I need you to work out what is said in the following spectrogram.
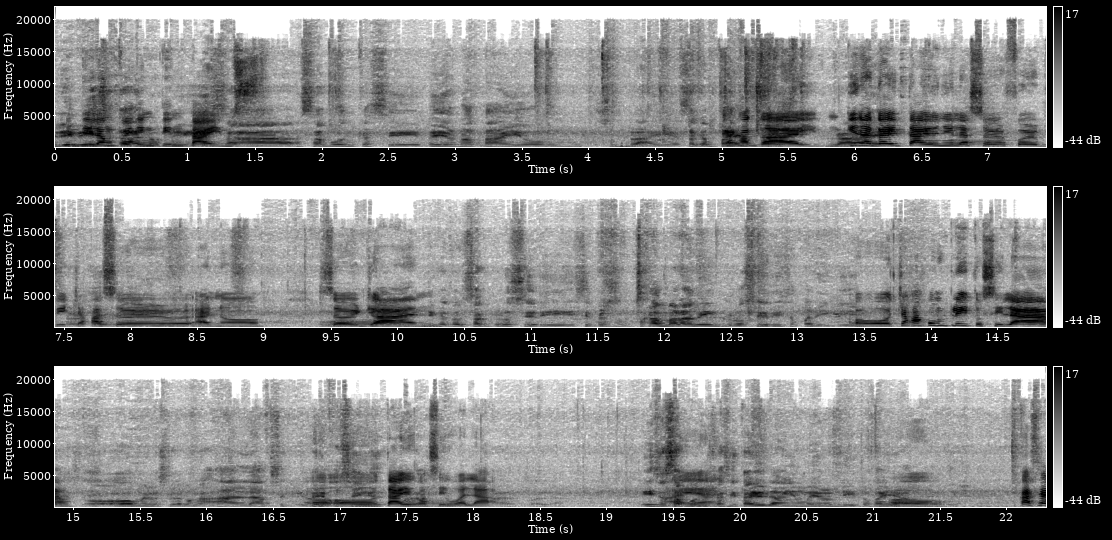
hindi lang saka pwedeng ano, 10 be, times. Sa sabon kasi, mayroon na tayong supplier. Sa Tsaka guide. Ginaguide tayo nila Sir Furby, tsaka Sir, ano, Sir John. Hindi ka sa grocery. Siyempre, tsaka maraming grocery sa paligid. Oo, tsaka kumpleto sila. Oo, mayroon sila mga alak. Sige, Oo, tayo kasi wala. Eh, sa sabon Ayan. kasi tayo lang yung mayroon dito. Kaya, Oo. okay siya. Kasi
